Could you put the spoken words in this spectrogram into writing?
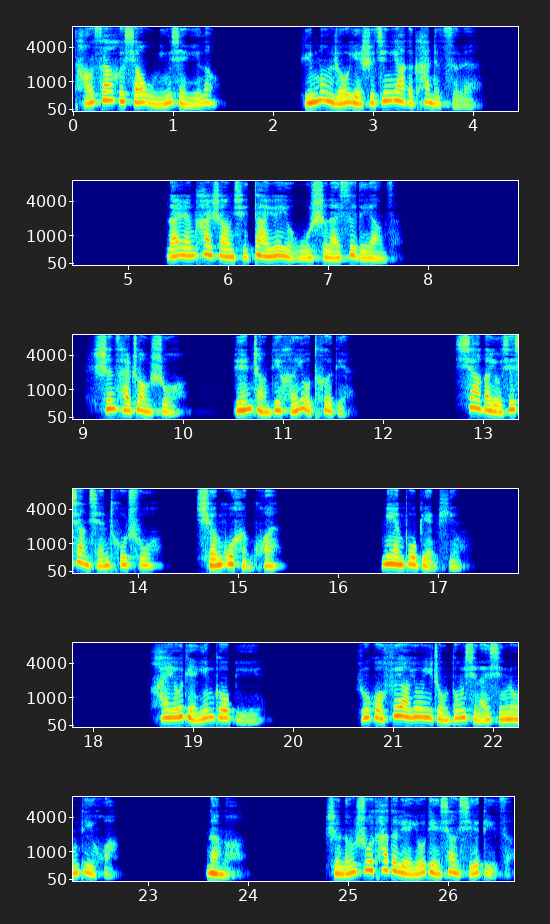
唐三和小五明显一愣，云梦柔也是惊讶的看着此人。男人看上去大约有五十来岁的样子。身材壮硕，脸长得很有特点，下巴有些向前突出，颧骨很宽，面部扁平，还有点鹰钩鼻。如果非要用一种东西来形容的话，那么只能说他的脸有点像鞋底子。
